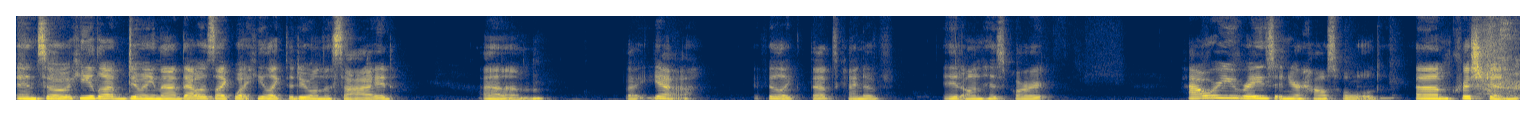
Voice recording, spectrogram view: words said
and so he loved doing that. That was like what he liked to do on the side. Um, but yeah, I feel like that's kind of it on his part. How were you raised in your household? Um, Christian,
